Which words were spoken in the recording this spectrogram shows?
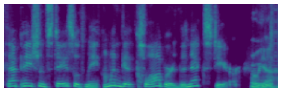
if that patient stays with me, I'm going to get clobbered the next year. Oh, yeah.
